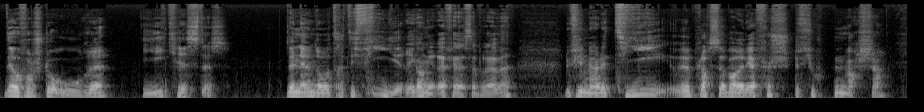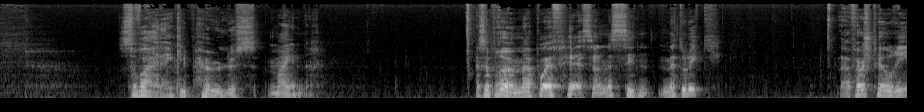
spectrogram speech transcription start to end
det er å forstå ordet i Kristus. Det er nevnt over 34 ganger i Efeserbrevet. Du finner det ti plasser bare i de første 14 versene. Så hva er det egentlig Paulus mener? Jeg skal prøve meg på efeserne sin metodikk. Det er først teori,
